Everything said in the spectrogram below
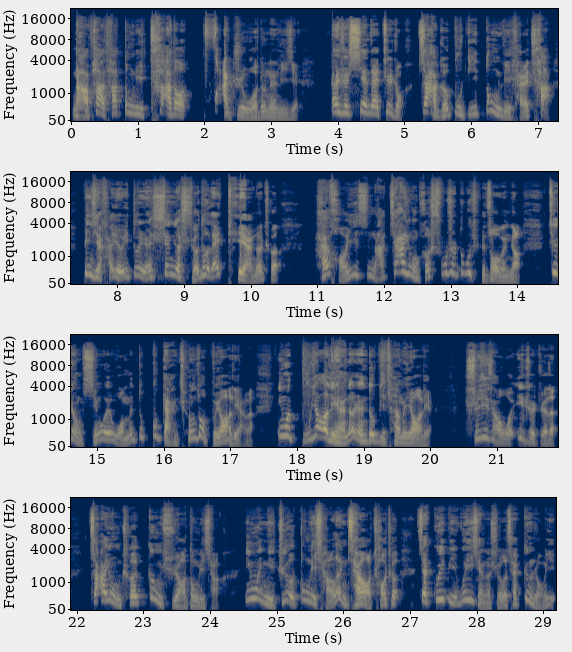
哪怕它动力差到发指，我都能理解。但是现在这种价格不低，动力还差，并且还有一堆人伸着舌头来舔的车。还好意思拿家用和舒适度去做文章，这种行为我们都不敢称作不要脸了，因为不要脸的人都比他们要脸。实际上，我一直觉得家用车更需要动力强，因为你只有动力强了，你才好超车，在规避危险的时候才更容易。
